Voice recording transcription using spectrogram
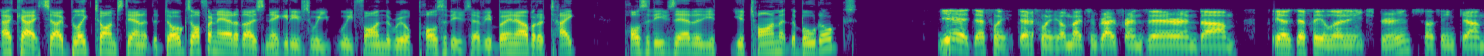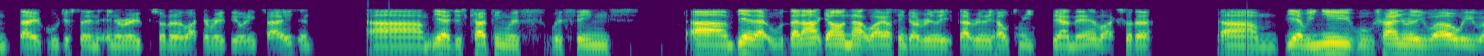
Okay, so bleak times down at the Dogs. Often out of those negatives, we, we find the real positives. Have you been able to take positives out of your, your time at the Bulldogs? Yeah, definitely, definitely. I made some great friends there, and um, yeah, it was definitely a learning experience. I think um, they were just in, in a re, sort of like a rebuilding phase, and um, yeah, just coping with with things. Um, yeah, that that aren't going that way. I think I really that really helped me down there. Like sort of, um, yeah, we knew we were training really well. We were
